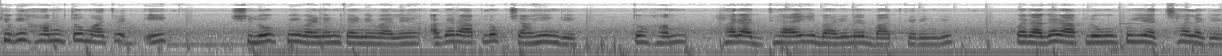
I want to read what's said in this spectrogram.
क्योंकि हम तो मात्र एक श्लोक पे वर्णन करने वाले हैं। अगर आप लोग चाहेंगे तो हम हर अध्याय के बारे में बात करेंगे। पर अगर आप लोगों को ये अच्छा लगे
